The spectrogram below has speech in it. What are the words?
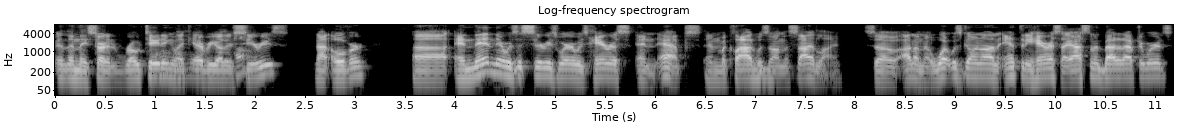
and then they started rotating like every other Oh. series, not over. Uh, and then there was a series where it was Harris and Epps, and McLeod was Mm. on the sideline. So I don't know what was going on. Anthony Harris, I asked him about it afterwards.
